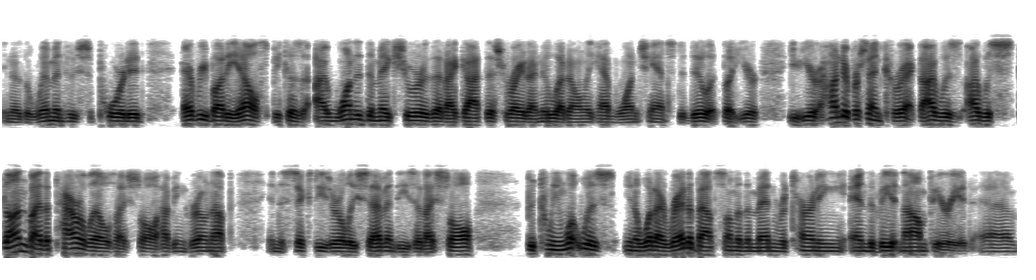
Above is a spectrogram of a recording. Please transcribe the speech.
you know, the women who supported, everybody else, because I wanted to make sure that I got this right. I knew I'd only have one chance to do it. But you're you're 100% correct. I was I was stunned by the parallels I saw, having grown up in the 60s, early 70s, that I saw between what was you know what I read about some of the men returning and the Vietnam period. Um,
